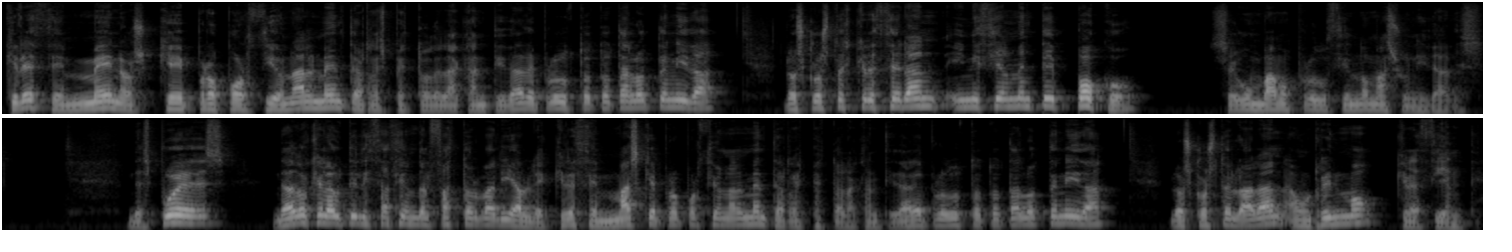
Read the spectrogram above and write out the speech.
crece menos que proporcionalmente respecto de la cantidad de producto total obtenida, los costes crecerán inicialmente poco según vamos produciendo más unidades. Después, Dado que la utilización del factor variable crece más que proporcionalmente respecto a la cantidad de producto total obtenida, los costes lo harán a un ritmo creciente.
